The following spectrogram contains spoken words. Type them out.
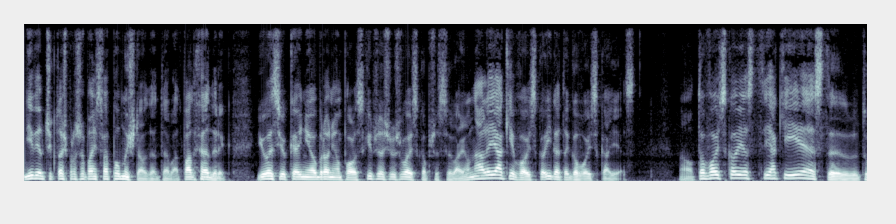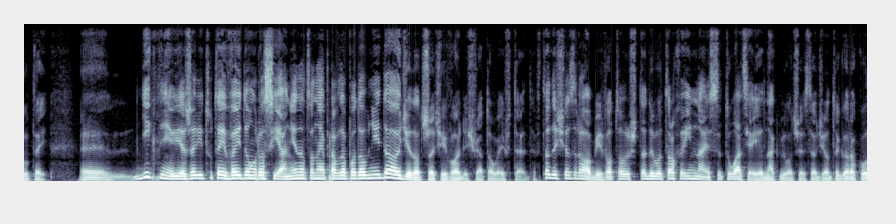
nie wiem, czy ktoś, proszę Państwa, pomyślał ten temat. Pan Henryk, US, UK nie obronią Polski, przecież już wojsko przysyłają. No ale jakie wojsko? Ile tego wojska jest? No, to wojsko jest, jakie jest tutaj. E, nikt nie, jeżeli tutaj wejdą Rosjanie, no to najprawdopodobniej dojdzie do trzeciej wojny światowej wtedy. Wtedy się zrobi, bo to już wtedy bo trochę inna jest sytuacja jednak mimo 1939 roku.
